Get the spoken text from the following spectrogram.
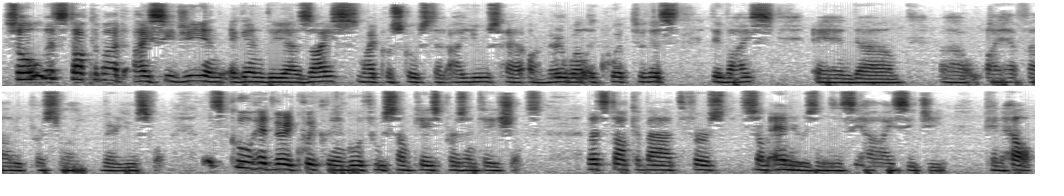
So let's talk about ICG and again the uh, Zeiss microscopes that I use have, are very well equipped to this device and um, uh, I have found it personally very useful. Let's go ahead very quickly and go through some case presentations. Let's talk about first some aneurysms and see how ICG can help.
